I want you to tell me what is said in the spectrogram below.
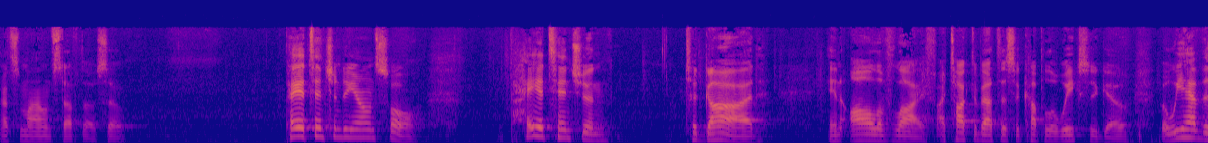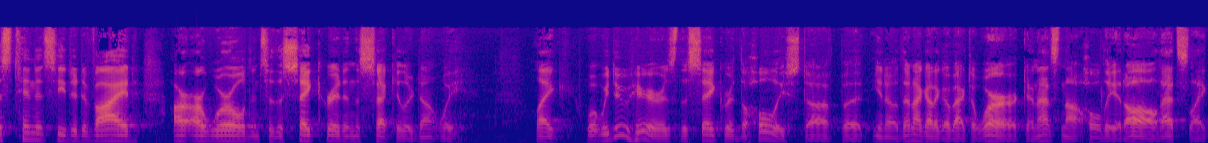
That's my own stuff, though. So pay attention to your own soul. Pay attention to God in all of life. I talked about this a couple of weeks ago, but we have this tendency to divide our, our world into the sacred and the secular, don't we? Like, what we do here is the sacred, the holy stuff, but, you know, then I got to go back to work, and that's not holy at all. That's like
